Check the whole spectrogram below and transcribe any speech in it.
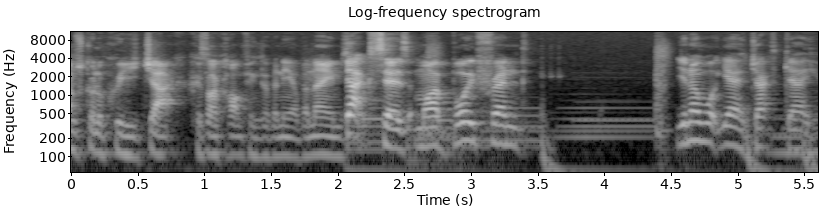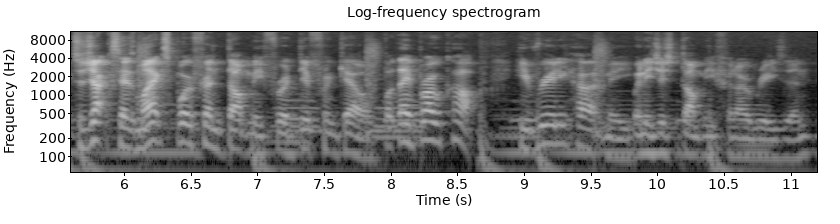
I'm just gonna call you Jack because I can't think of any other names. Jack says, my boyfriend, you know what, yeah, Jack's gay. So Jack says, my ex-boyfriend dumped me for a different girl, but they broke up. He really hurt me when he just dumped me for no reason.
